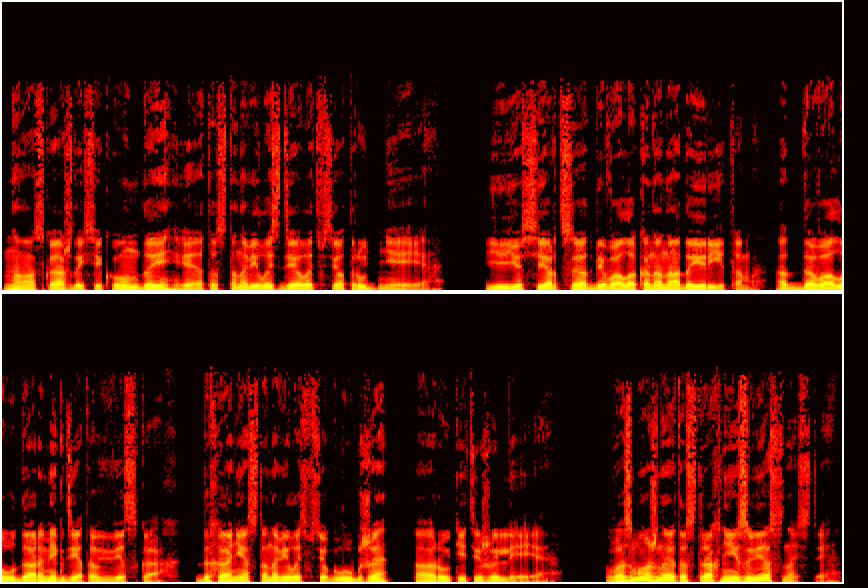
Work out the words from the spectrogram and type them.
Но с каждой секундой это становилось делать все труднее. Ее сердце отбивало канонада и ритм, отдавало ударами где-то в висках. Дыхание становилось все глубже, а руки тяжелее. Возможно, это страх неизвестности,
